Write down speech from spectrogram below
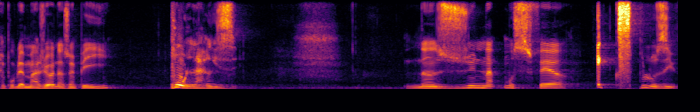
Un problème majeur dans un pays polarisé. Dans une atmosphère explosive.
